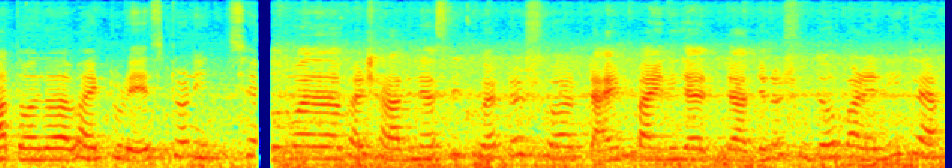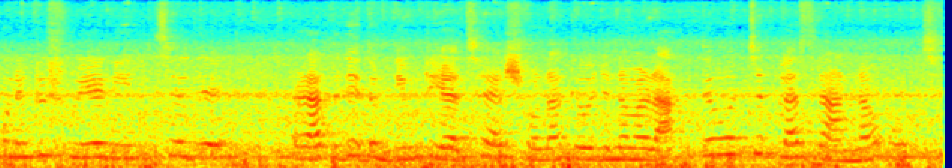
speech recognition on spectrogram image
আর তোমার দাদা ভাই একটু রেস্টও নিচ্ছে। তোমার দাদা ভাই সারাদিনে আজকে খুব একটা শোয়ার টাইম পাইনি যার জন্য শুতেও পারেনি। তো এখন একটু শুয়ে নিচ্ছে যে, রাতে যেহেতু ডিউটি আছে আর সোনাকে ওই জন্য আমার রাখতেও হচ্ছে প্লাস রান্নাও করছি।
